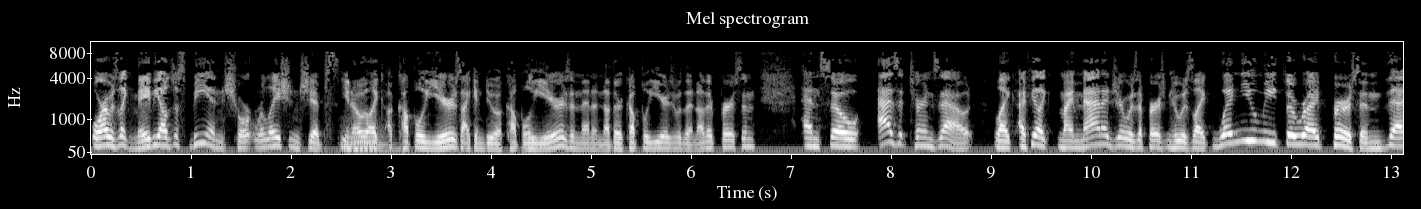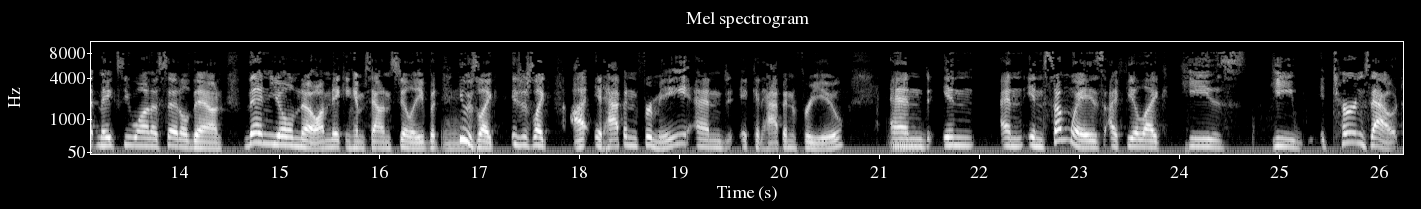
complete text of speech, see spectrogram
or I was like, maybe I'll just be in short relationships, you know, mm. like a couple years, I can do a couple years and then another couple years with another person. And so as it turns out, like, I feel like my manager was a person who was like, when you meet the right person that makes you want to settle down, then you'll know. I'm making him sound silly, but mm. he was like, he's just like, it happened for me and it could happen for you. Mm. And in, and in some ways, I feel like he's he, it turns out,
